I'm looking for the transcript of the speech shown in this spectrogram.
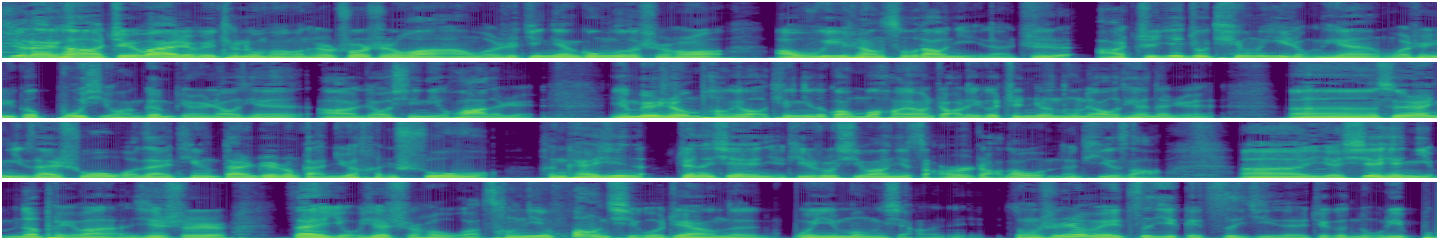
继续来看啊，J Y 这位听众朋友，他说：“说实话啊，我是今天工作的时候啊，无意上搜到你的，直啊直接就听了一整天。我是一个不喜欢跟别人聊天啊，聊心里话的人，也没什么朋友。听你的广播，好像找了一个真正能聊天的人。嗯，虽然你在说，我在听，但是这种感觉很舒服。”很开心的，真的谢谢你提出希望你早日找到我们的替嫂，呃，也谢谢你们的陪伴。其实，在有些时候，我曾经放弃过这样的播音梦想，总是认为自己给自己的这个努力不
